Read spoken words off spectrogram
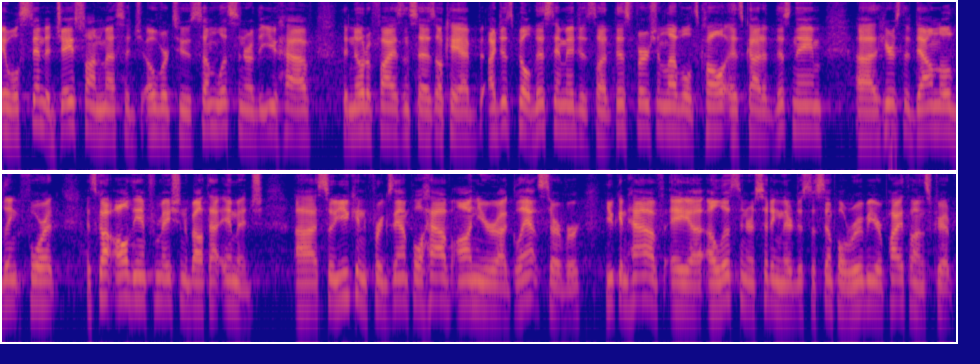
it will send a JSON message over to some listener that you have that notifies and says, okay, I, I just built this image. It's at this version level. It's called. It's got this name. Uh, here's the download link for it. It's got all the information about that image. Uh, so you can, for example, have on your uh, Glance server, you can have a, uh, a, listener sitting there, just a simple Ruby or Python script.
